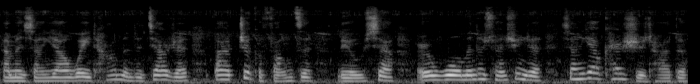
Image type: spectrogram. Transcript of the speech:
他们想要为他们的家人把这个房子留下，而我们的传讯人想要开始他的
